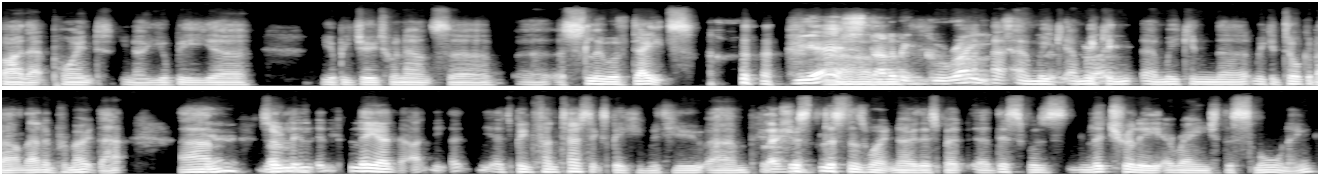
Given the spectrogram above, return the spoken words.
by that point, you know, you'll be uh, you'll be due to announce a, a, a slew of dates. Yes, that'd Um, be great. And we That'd and we can and we can uh, we can talk about that and promote that. Um, Yeah, so, lovely. Leah, uh, it's been fantastic speaking with you. Um, pleasure. lis- listeners won't know this, but uh, this was literally arranged this morning.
